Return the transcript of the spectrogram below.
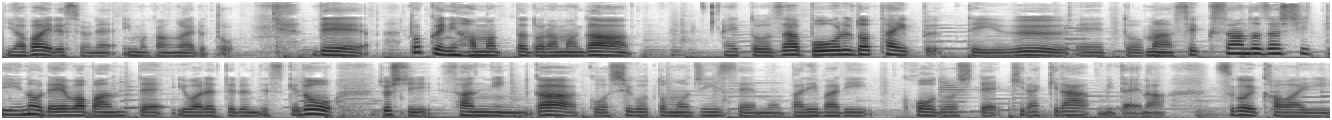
やばいですよね今考えると。で特にハマったドラマがえっと、ザ・ボールドタイプっていう、えっと、まあ、セックスザ・シティの令和版って言われてるんですけど、女子3人が、こう、仕事も人生もバリバリ行動してキラキラみたいなすごい可愛い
